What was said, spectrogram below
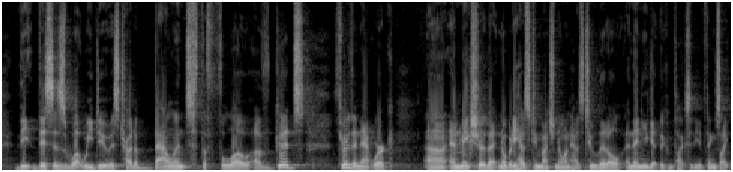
the, this is what we do, is try to balance the flow of goods through the network uh, and make sure that nobody has too much, no one has too little, and then you get the complexity of things like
